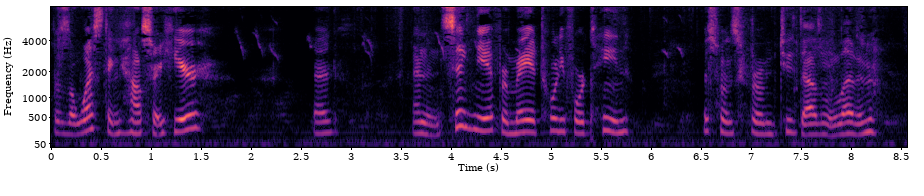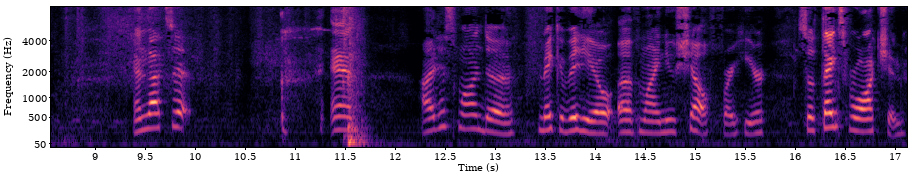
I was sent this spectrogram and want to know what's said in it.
There's a Westinghouse right here. And an insignia from May of 2014. This one's from 2011. And that's it. And I just wanted to make a video of my new shelf right here. So thanks for watching.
